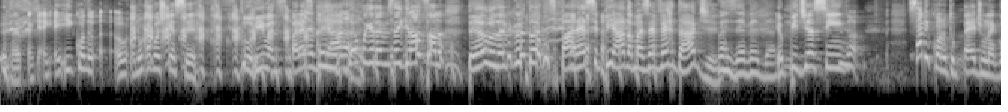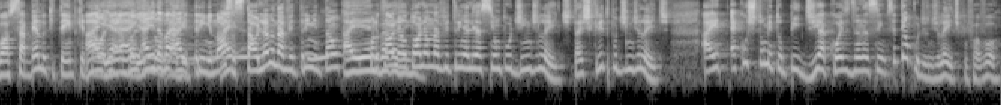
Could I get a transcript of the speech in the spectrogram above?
É, é, e quando. Eu, nunca vou esquecer. Tu ri, mas parece é piada. Não, porque deve ser engraçado. Temos, aí fica dois. Parece piada, mas é verdade. Mas é verdade. Eu pedi assim. Sabe quando tu pede um negócio sabendo que tem, porque tá aí, olhando aí, ali no, vai, na vitrine? Nossa, você tá olhando na vitrine, então. Aí quando tá olhando, eu tô olhando na vitrine ali assim um pudim de leite. Tá escrito pudim de leite. Aí é costume tu pedir a coisa dizendo assim: você tem um pudim de leite, por favor?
